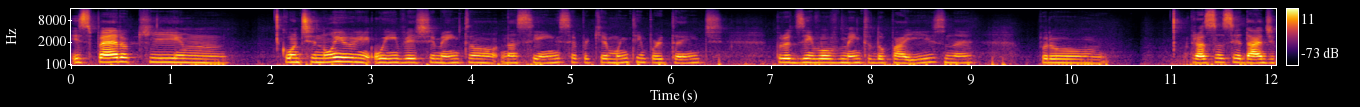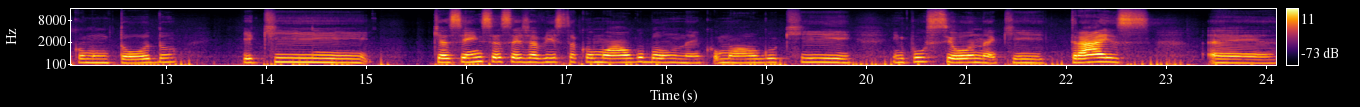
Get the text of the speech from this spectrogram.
Espero que hum, continue o investimento na ciência, porque é muito importante para o desenvolvimento do país, né? Para a sociedade como um todo. E que, que a ciência seja vista como algo bom, né? Como algo que impulsiona, que traz é,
